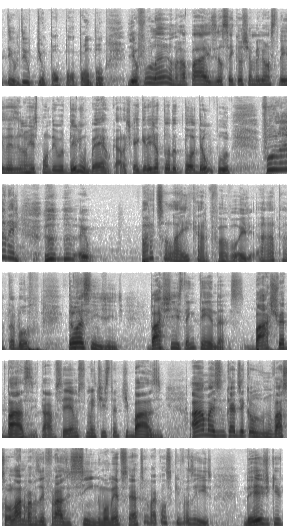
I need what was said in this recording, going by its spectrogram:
E eu, fulano, rapaz, eu sei que eu chamei ele umas três vezes, ele não respondeu. Eu dei um berro, cara. Acho que a igreja toda, toda deu um pulo. Fulano, ele. Eu, para de solar aí, cara, por favor. Ele, ah, tá, tá bom. Então, assim, gente, baixista, entenda. Baixo é base, tá? Você é um instrumentista de base. Ah, mas não quer dizer que eu não vá solar, não vai fazer frase? Sim, no momento certo você vai conseguir fazer isso. Desde que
